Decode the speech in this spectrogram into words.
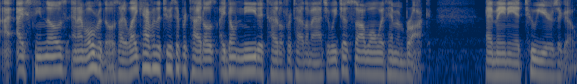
I, have seen those and I'm over those. I like having the two separate titles. I don't need a title for title match. And we just saw one with him and Brock at Mania two years ago.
